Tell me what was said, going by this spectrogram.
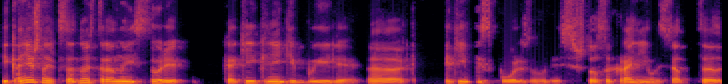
И, конечно, с одной стороны, история, какие книги были, э, какие использовались, что сохранилось от э,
